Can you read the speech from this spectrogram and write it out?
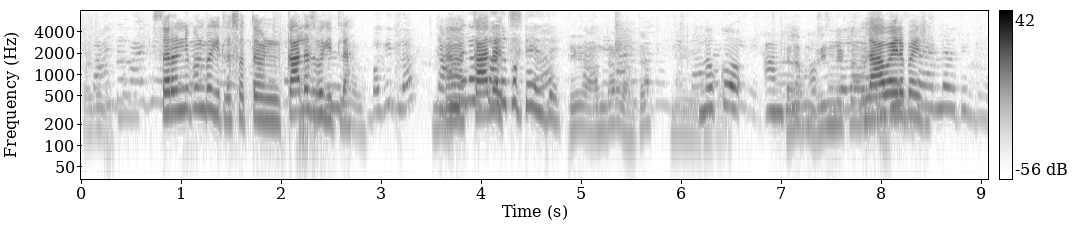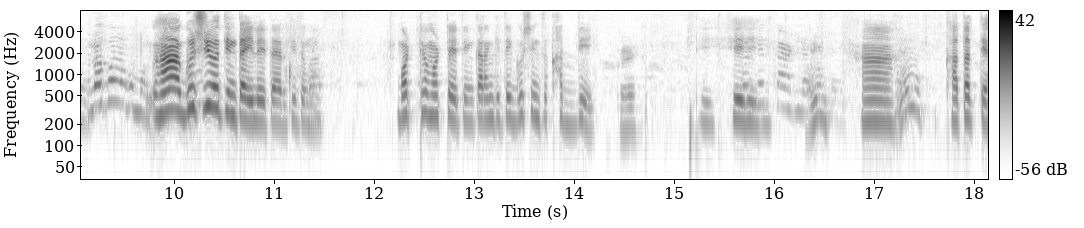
सरांनी पण बघितलं स्वतःहून. कालच बघितला. बघितलं? हा, कालच. ते नको त्याला आपण ग्रीन नेट लावायला पाहिजे. नको नको मग हा गुशी होती ना ताईला तयार तिथं मग. मोठे मोठे येते कारण की ते गुशींचं खाद्य आहे. काय? ते हे हे. हळू हा खातात त्या.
